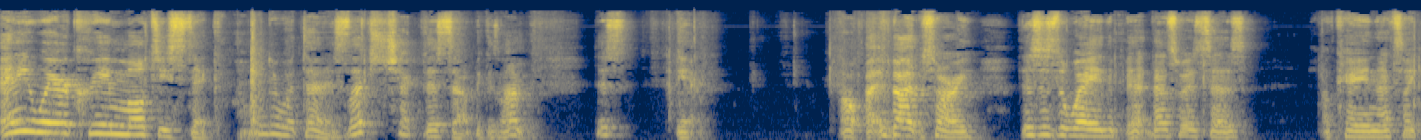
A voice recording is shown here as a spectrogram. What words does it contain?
Anywhere cream multi-stick. I wonder what that is. Let's check this out because I'm, this, yeah. Oh, but, sorry. This is the way, that's what it says. Okay, and that's like,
